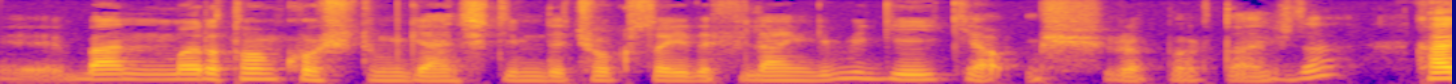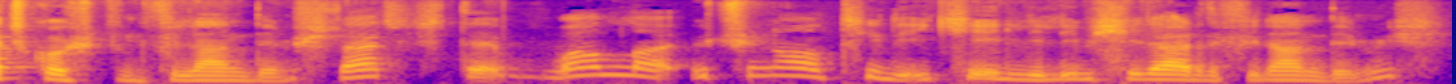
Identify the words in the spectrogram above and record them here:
e, ben maraton koştum gençliğimde çok sayıda filan gibi geyik yapmış röportajda. Kaç koştun filan demişler. İşte valla 3'ün altıydı 2.50'li bir şeylerdi filan demiş.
